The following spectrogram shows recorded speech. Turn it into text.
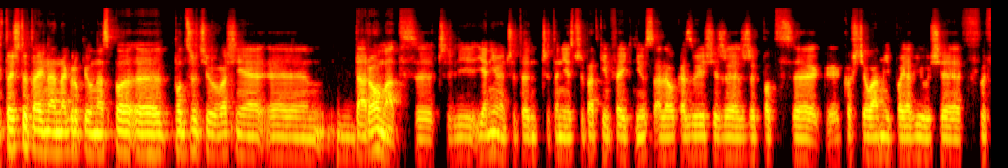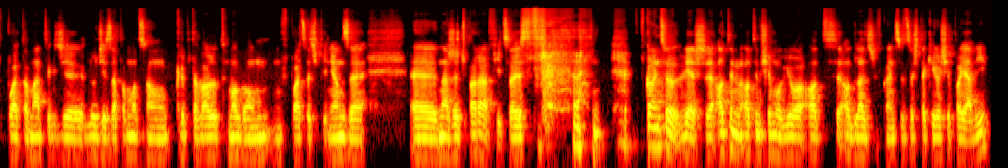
Ktoś tutaj na, na grupie u nas po, e, podrzucił właśnie e, daromat, e, czyli ja nie wiem, czy to, czy to nie jest przypadkiem fake news, ale okazuje się, że, że pod kościołami pojawiły się wpłatomaty, gdzie ludzie za pomocą kryptowalut mogą wpłacać pieniądze na rzecz parafii, co jest w końcu, wiesz, o tym, o tym się mówiło od, od lat, że w końcu coś takiego się pojawi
